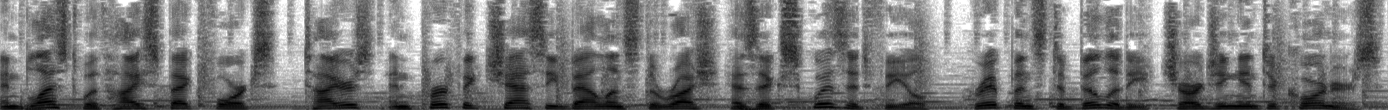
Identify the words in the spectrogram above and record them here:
and blessed with high-spec forks, tires, and perfect chassis balance the Rush has exquisite feel, grip and stability charging into corners.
